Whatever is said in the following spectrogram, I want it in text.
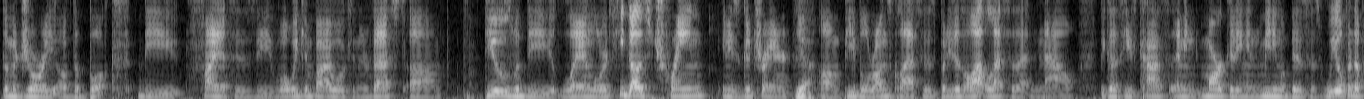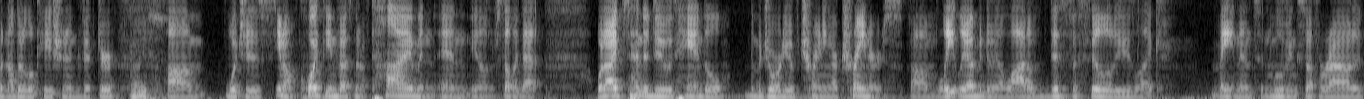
the majority of the books, the finances, the what we can buy, what we can invest. Um, deals with the landlords. He does train, and he's a good trainer. Yeah. Um, people runs classes, but he does a lot less of that now because he's constant. I mean, marketing and meeting with business. We opened up another location in Victor nice. um, which is you know quite the investment of time and and you know stuff like that. What I tend to do is handle the majority of training our trainers. Um, lately, I've been doing a lot of this facilities like maintenance and moving stuff around, and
